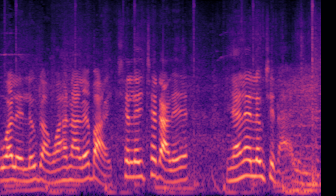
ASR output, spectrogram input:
ကိုကလည်းလုတ်တာဝါနာလဲပါတယ်ချက်လေးချက်တာလဲရမ်းလဲလုတ်ချင်တာအဲ့လိုမျိုး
